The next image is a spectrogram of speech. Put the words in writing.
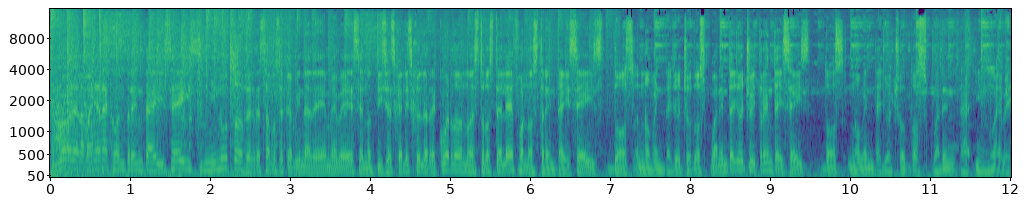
9 de la mañana con 36 minutos. Regresamos a cabina de MBS Noticias Jalisco. Le recuerdo nuestros teléfonos 36 298 248 y 36 298 249.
